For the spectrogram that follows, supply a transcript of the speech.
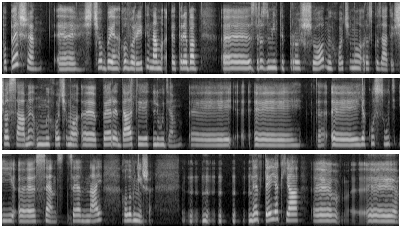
По-перше, е, щоб говорити, нам треба зрозуміти, про що ми хочемо розказати, що саме ми хочемо передати людям, яку суть і сенс. Це найголовніше. Не те, як я е, е,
